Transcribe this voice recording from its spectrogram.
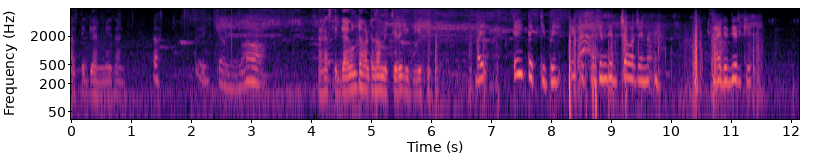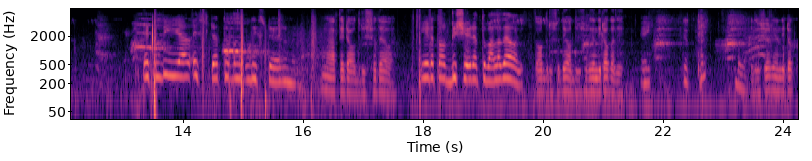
রাস্তায় গিয়ে এমনি জানি। আর রাস্তায় গিয়ে উল্টা পাল্টা জান দিচ্ছে রে শিখে গেছি ভাই এইটা কি ভাই? এইটা কি? এখান দিয়ে যাওয়া যায় না? সাইডে দিয়ে আর কি? আর স্টার থাকবে না নয় এটা অদৃশ্য দেওয়া। হয় এটা তো অদৃশ্য এটা তো ভালো দেওয়া হলো তো অদৃশ্য দিয়ে অদৃশ্য দিয়ে টাকা দে এই অদৃশ্য দিয়ে টাকা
